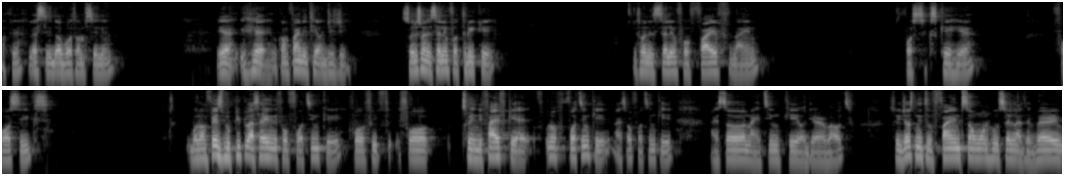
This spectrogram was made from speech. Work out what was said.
Okay, let's see the bottom ceiling. Yeah, here you can find it here on Jiji. So this one is selling for 3k. This one is selling for 5 9 for 6k here. 4 6. But on Facebook, people are selling it for 14k, for for 25k, no 14k. I saw 14k. I saw 19k or thereabouts. So you just need to find someone who's selling at a very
